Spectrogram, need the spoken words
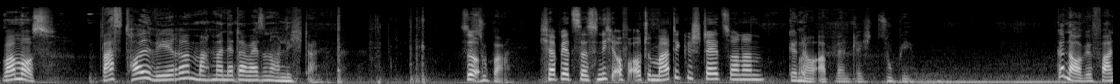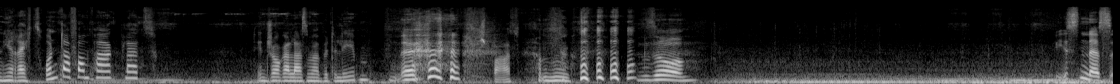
Vamos. Was toll wäre, mach mal netterweise noch Licht an. So, Super. ich habe jetzt das nicht auf Automatik gestellt, sondern Genau, Abblendlicht. Supi. Genau, wir fahren hier rechts runter vom Parkplatz. Den Jogger lassen wir bitte leben. Spaß. so. Wie ist denn das?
